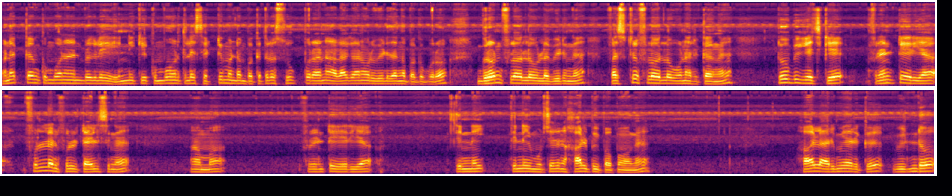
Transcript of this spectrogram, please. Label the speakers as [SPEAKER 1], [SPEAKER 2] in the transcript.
[SPEAKER 1] வணக்கம் கும்பகோணம் நண்பர்களே. இன்றைக்கி கும்பகோணத்தில் செட்டிமண்டம் பக்கத்தில் சூப்பரான அழகான ஒரு வீடு தாங்க பார்க்க போகிறோம் கிரவுண்ட் ஃப்ளோரில் உள்ள வீடுங்க. ஃபஸ்ட்டு ஃப்ளோரில் ஓனர் இருக்காங்க. Two BHK front area full and full டைல்ஸுங்க ஆமாம் ஃப்ரண்ட் ஏரியா திண்ணை திண்ணை முடிச்சோடனே ஹால் போய் பார்ப்போம் வாங்க. ஹால் அருமையாக இருக்குது விண்டோ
